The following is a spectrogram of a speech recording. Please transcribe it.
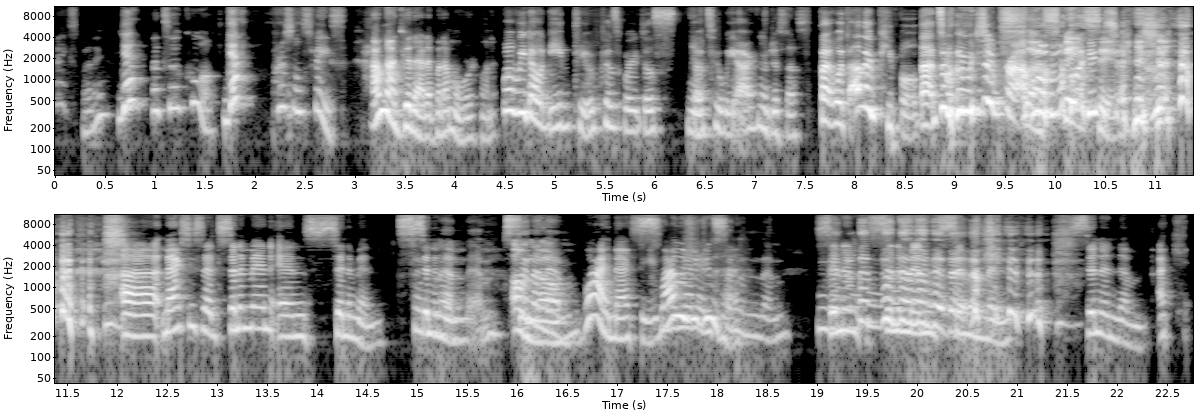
Thanks, buddy. Yeah. That's so cool. Yeah. Personal space. I'm not good at it, but I'm gonna work on it. Well, we don't need to because we're just Yeah. that's who we are. We're just us. But with other people, that's when we should probably. Suspicious. Uh, Maxie said cinnamon and cinnamon. Synonym. Synonym. Oh no! Why, Maxie? Why would you do that? Synonym. Synonym, cinnamon, cinnamon, synonym. I can't.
